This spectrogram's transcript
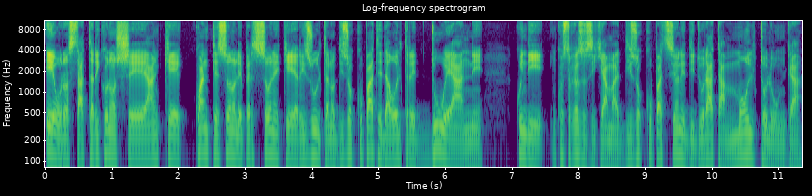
Eurostat riconosce anche quante sono le persone che risultano disoccupate da oltre due anni, quindi in questo caso si chiama disoccupazione di durata molto lunga.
